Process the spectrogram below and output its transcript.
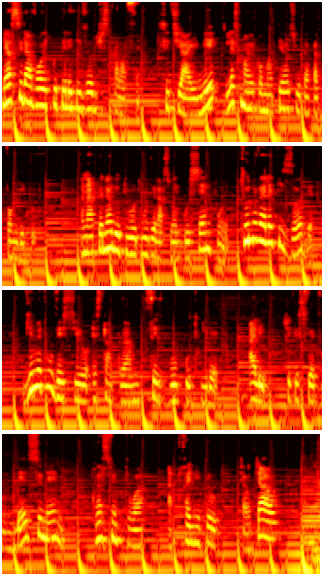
Merci d'avoir écouté l'épisode jusqu'à la fin. Si tu as aimé, laisse-moi un commentaire sur ta plateforme d'écoute. En attendant de te retrouver la semaine prochaine pour un tout nouvel épisode, viens me trouver sur Instagram, Facebook ou Twitter. Allez, je te souhaite une belle semaine. Prends soin de toi. À très bientôt. Ciao, ciao.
